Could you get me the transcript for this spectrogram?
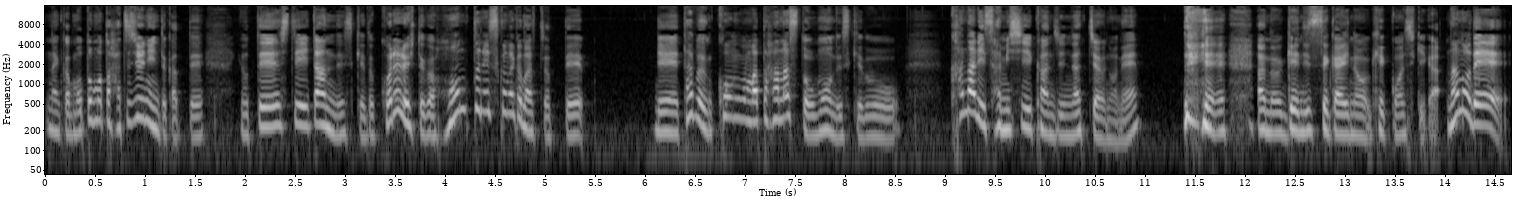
なんかもともと80人とかって予定していたんですけど、来れる人が本当に少なくなっちゃって。で、多分今後また話すと思うんですけど、かなり寂しい感じになっちゃうのね。で、あの、現実世界の結婚式が。なので、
